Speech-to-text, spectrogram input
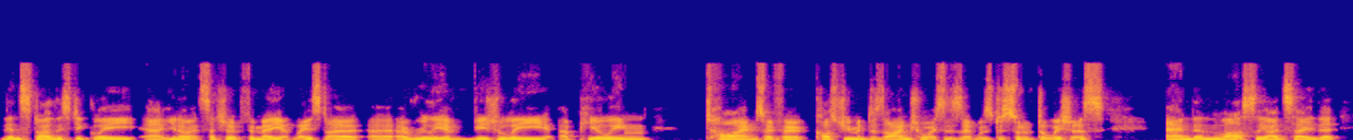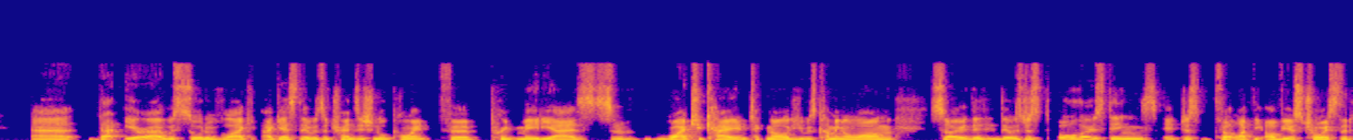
then stylistically, uh, you know, it's such a, for me at least, a, a, really a visually appealing time. So for costume and design choices, it was just sort of delicious. And then lastly, I'd say that uh, that era was sort of like, I guess there was a transitional point for print media as sort of Y2K and technology was coming along. So th- there was just all those things. It just felt like the obvious choice that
